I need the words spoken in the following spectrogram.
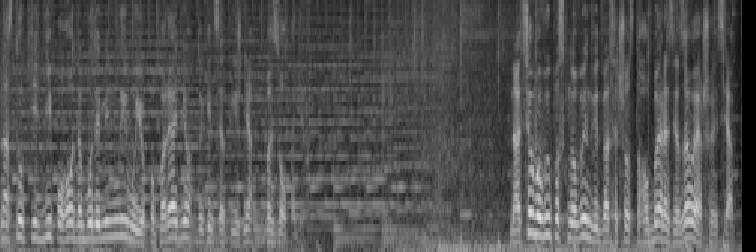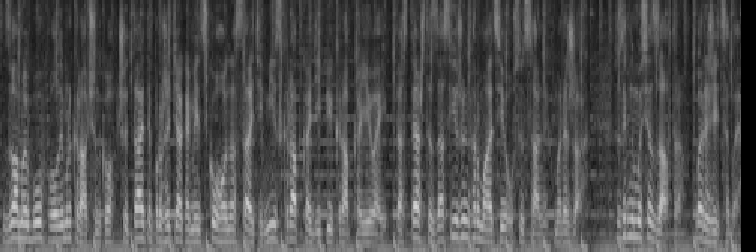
Наступні дні погода буде мінливою. Попередньо до кінця тижня без опадів. На цьому випуск новин від 26 березня завершується. З вами був Володимир Кравченко. Читайте про життя Кам'янського на сайті mis.dp.ua та стежте за свіжою інформацією у соціальних мережах. Зустрінемося завтра. Бережіть себе.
